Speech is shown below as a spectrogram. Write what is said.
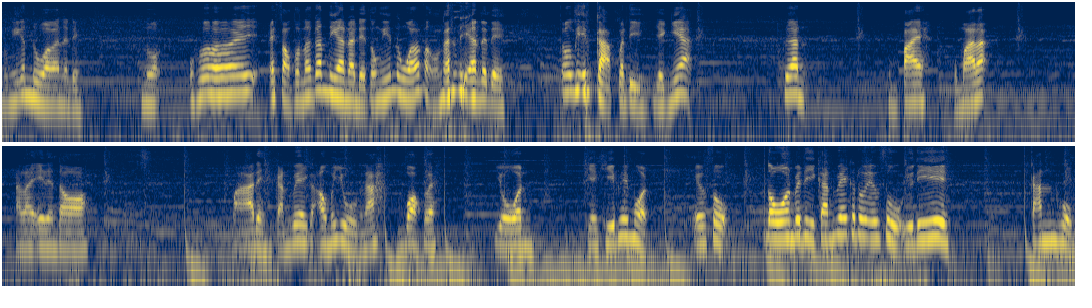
ตรงนี้ก็นัวกันนะเด็นัวเฮ้ยไอสองตัวนั้นก็เนียนอะเด็ตรงนี้นัวแล้วสองตัวนั้นเนียนอะเด็ต้องรีบกลับปะดิอย่างเงี้ยเพื่อนผมไปผมมาละอะไรเอเดนดอร์มาเด็กันเวทก็เอาไม่อยู่นะผมบอกเลย โยนเยร์คีปให้หมดเอลสุโดนไปดีกันเวทก็โดนเอลสูอยู่ดี กันผม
